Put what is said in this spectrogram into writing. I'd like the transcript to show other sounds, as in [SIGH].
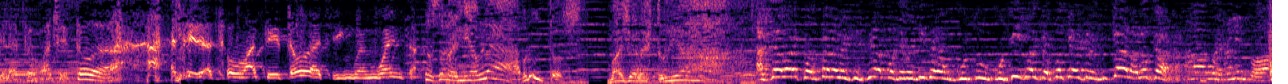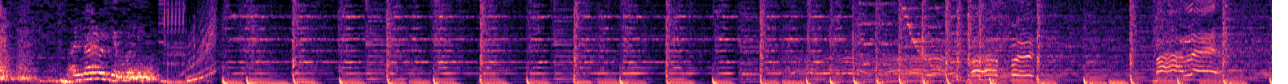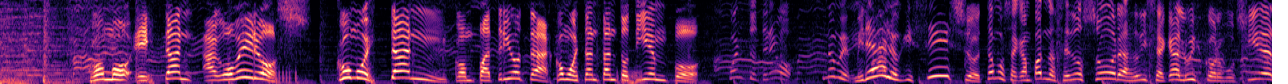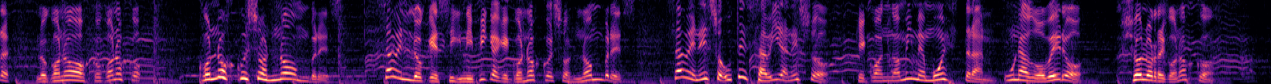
te la tomaste toda. [LAUGHS] te la tomaste toda, chingüengüenza. No saben ni hablar, brutos. Vayan a estudiar. Acaba de cortar la electricidad porque metiste un, cu- un cuchillo y después queda electrificada, loca. Ah, bueno, no importa. Hay algo que morir. ¿Cómo están agoberos? ¿Cómo están compatriotas? ¿Cómo están tanto tiempo? ¿Cuánto tenemos? Me, mirá lo que es eso. Estamos acampando hace dos horas, dice acá Luis Corbusier. Lo conozco, conozco. Conozco esos nombres. ¿Saben lo que significa que conozco esos nombres? ¿Saben eso? ¿Ustedes sabían eso? Que cuando a mí me muestran un agobero, yo lo reconozco.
